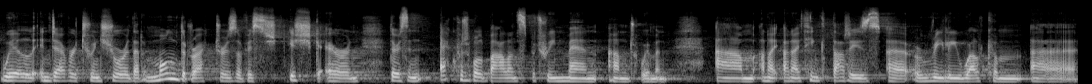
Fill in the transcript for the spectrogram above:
will endeavour to ensure that among the directors of Uisce Éireann there's an equitable balance between men and women. Um, and, I, and, I, think that is uh, a really welcome uh,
